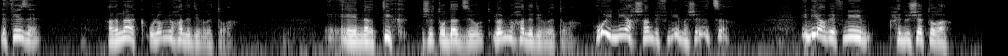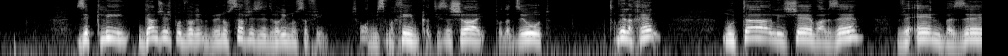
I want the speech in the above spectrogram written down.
לפי זה, ארנק הוא לא מיוחד לדברי תורה. אה, נרתיק של תעודת זהות לא מיוחד לדברי תורה. הוא הניח שם בפנים אשר יצר. הניח בפנים חידושי תורה. זה כלי, גם שיש פה דברים, בנוסף שיש לזה דברים נוספים. יש עוד מסמכים, כרטיס אשראי, תעודת זהות. ולכן, מותר להישב על זה, ואין בזה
